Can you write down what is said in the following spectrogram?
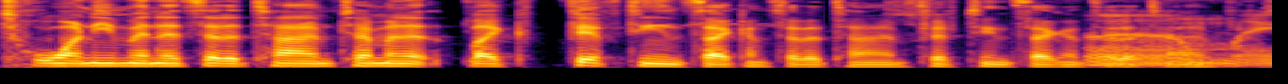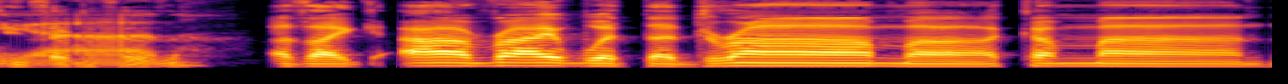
20 minutes at a time, 10 minutes, like 15 seconds at a time, 15 seconds at a time. Oh time, my 15 seconds at a time. god. I was like, all right, with the drama, come on.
